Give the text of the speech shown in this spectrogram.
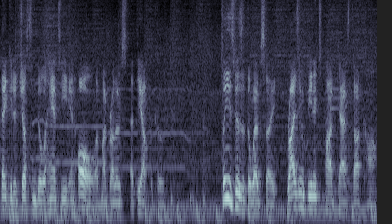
Thank you to Justin Dulahanty and all of my brothers at the Alpha Code. Please visit the website risingphoenixpodcast.com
